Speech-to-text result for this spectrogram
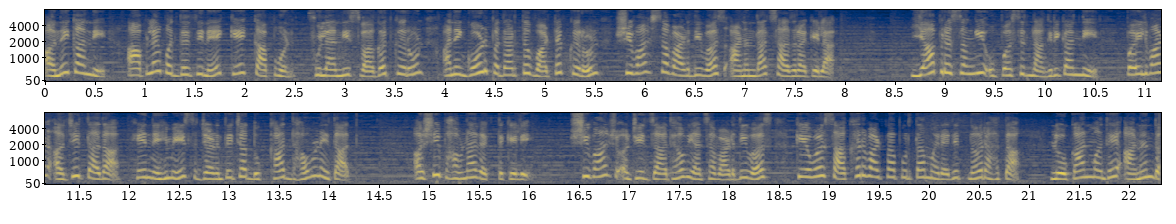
अनेकांनी आपल्या पद्धतीने केक कापून फुलांनी स्वागत करून आणि गोड पदार्थ वाटप करून शिवांशचा वाढदिवस आनंदात साजरा केला. या प्रसंगी उपस्थित नागरिकांनी पैलवान अजितदादा हे नेहमीच जनतेच्या दुःखात धावून येतात अशी भावना व्यक्त केली. शिवांश अजित जाधव यांचा वाढदिवस केवळ साखर वाटपापुरता मर्यादित न राहता लोकांमध्ये आनंद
